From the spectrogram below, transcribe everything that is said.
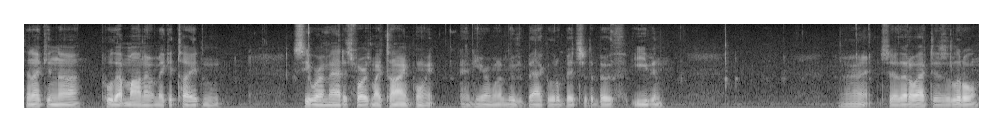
then I can uh, pull that mono and make it tight and see where I'm at as far as my tying point. And here I'm going to move it back a little bit so they're both even. Alright, so that'll act as a little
